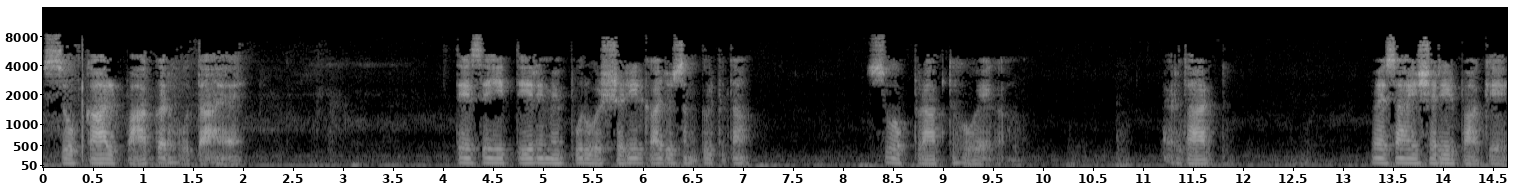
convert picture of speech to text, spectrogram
सो काल पाकर होता है। तैसे ही तेरे में पूर्व शरीर का जो संकल्प था सो प्राप्त होएगा। अर्थात, वैसा ही शरीर पाके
